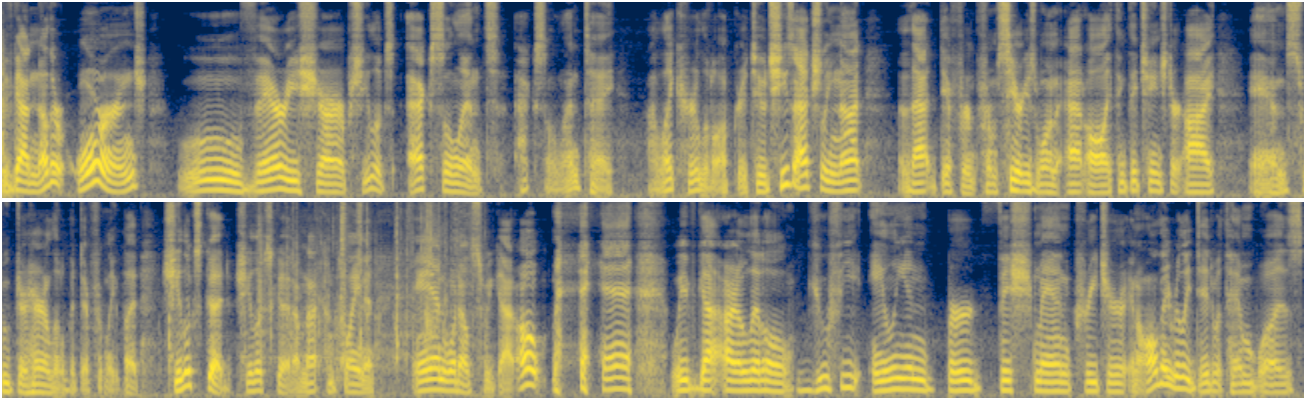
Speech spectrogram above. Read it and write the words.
We've got another orange. Ooh, very sharp. She looks excellent. Excelente. I like her little upgrade too. She's actually not that different from Series 1 at all. I think they changed her eye and swooped her hair a little bit differently. But she looks good. She looks good. I'm not complaining. And what else we got? Oh, we've got our little goofy alien bird fish man creature. And all they really did with him was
